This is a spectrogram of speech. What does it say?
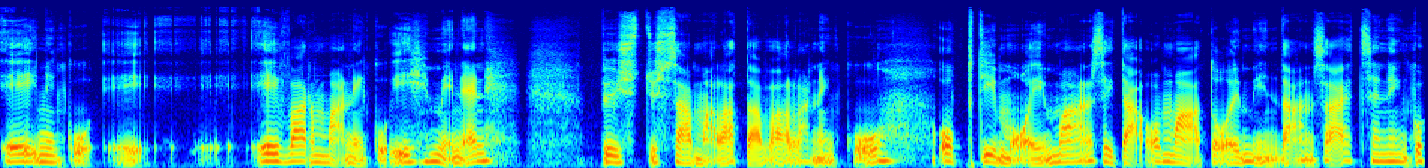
ei, niin kuin, ei, ei varmaan niin kuin ihminen pysty samalla tavalla niin kuin optimoimaan sitä omaa toimintansa, että se niin kuin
